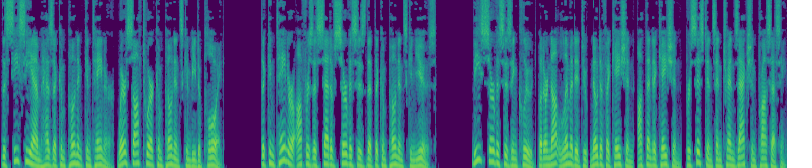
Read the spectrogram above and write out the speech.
The CCM has a component container, where software components can be deployed. The container offers a set of services that the components can use. These services include but are not limited to notification, authentication, persistence and transaction processing.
